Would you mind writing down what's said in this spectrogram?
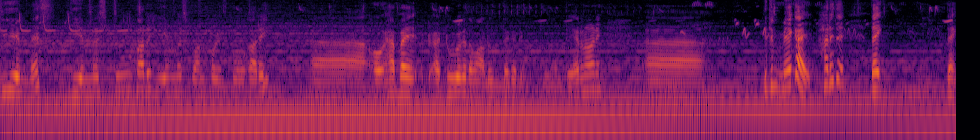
GMS GMS2 හරි GMS 1.4 හරි. ඕ හැබැයි අටුවක තම අලුත්තක තේරනවාන. ඉති මේකයි. හරිද දැයි දැ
